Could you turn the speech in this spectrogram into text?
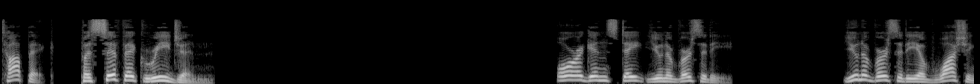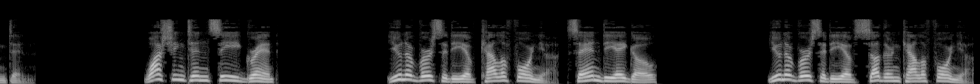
Topic: Pacific Region. Oregon State University University of Washington Washington Sea Grant University of California, San Diego University of Southern California.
